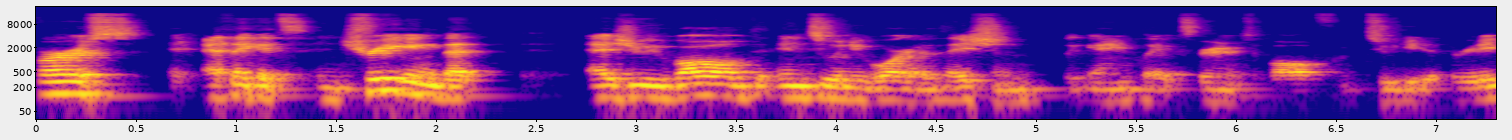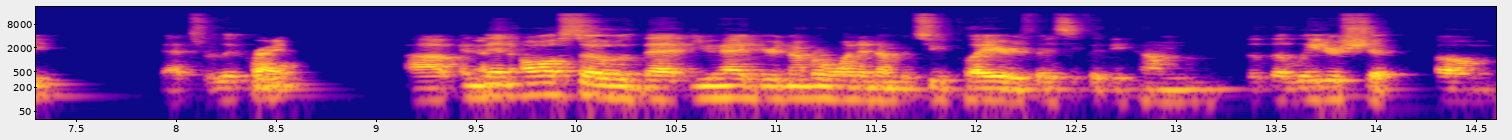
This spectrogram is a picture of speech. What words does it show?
First, I think it's intriguing that as you evolved into a new organization, the gameplay experience evolved from 2D to 3D. That's really cool. Right. Uh, and then also that you had your number one and number two players basically become the, the, leadership of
